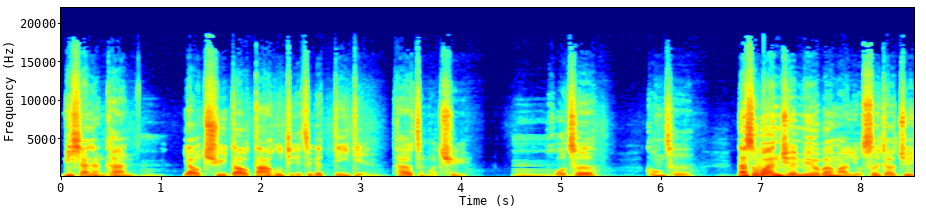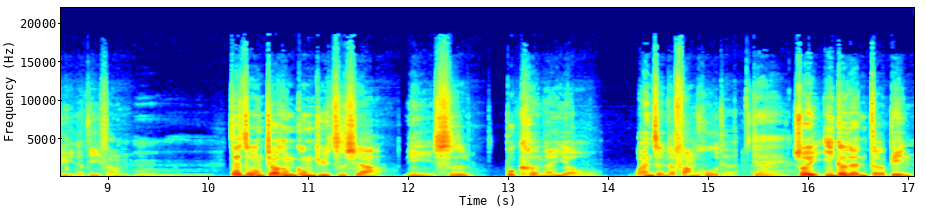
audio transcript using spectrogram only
你想想看，要去到大壶节这个地点，它要怎么去？火车、公车，那是完全没有办法有社交距离的地方。嗯在这种交通工具之下，你是不可能有完整的防护的。对，所以一个人得病，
